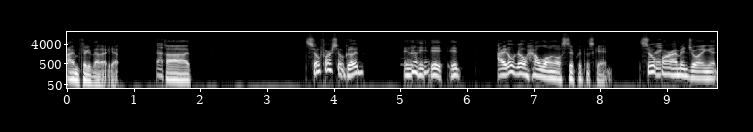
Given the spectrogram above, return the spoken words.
I haven't figured that out yet. Gotcha. Uh, so far, so good. And Okay. it, it, it, I don't know how long I'll stick with this game. So Right. far, I'm enjoying it.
